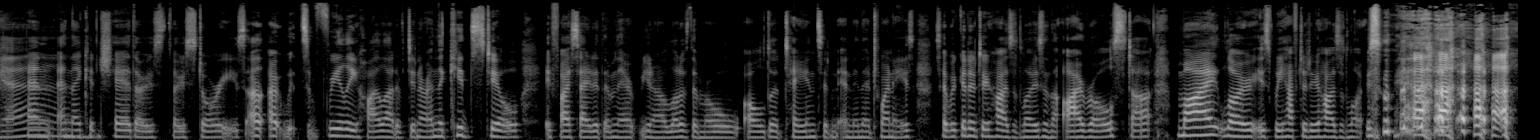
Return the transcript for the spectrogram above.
yeah and and they can share those those stories I, I, it's a really highlight of dinner and the kids still if I say to them they're you know a lot of them are all older teens and, and in their 20s so we're going to do highs and lows and the eye rolls start. My low is we have to do highs and lows.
